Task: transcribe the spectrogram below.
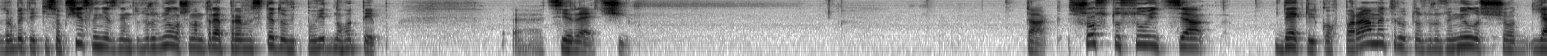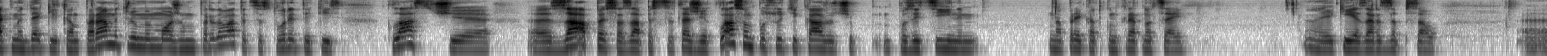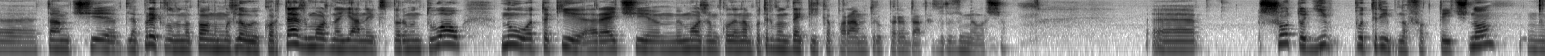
зробити якісь обчислення з ним, то зрозуміло, що нам треба привести до відповідного типу е, ці речі. Так, що стосується декількох параметрів, то зрозуміло, що як ми декілька параметрів ми можемо передавати, це створити якийсь клас чи е, запис, а запис це теж є класом, по суті кажучи, позиційним, наприклад, конкретно цей, який я зараз записав. Е, Там чи для прикладу, напевно, можливо, і кортеж можна, я не експериментував. Ну, от такі речі ми можемо, коли нам потрібно декілька параметрів передати. Зрозуміло, що. Е, Що тоді потрібно фактично?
